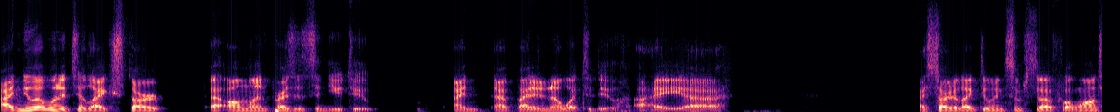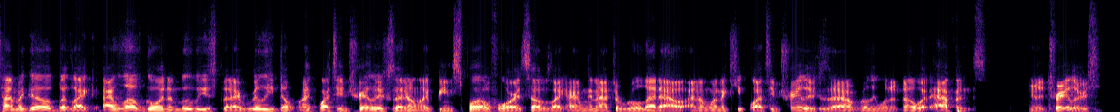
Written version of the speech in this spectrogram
I knew I wanted to like start an online presence in YouTube. I, I I didn't know what to do. I uh I started like doing some stuff a long time ago, but like I love going to movies, but I really don't like watching trailers because I don't like being spoiled for it. So I was like, I'm gonna have to rule that out. I don't want to keep watching trailers because I don't really want to know what happens in the trailers.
